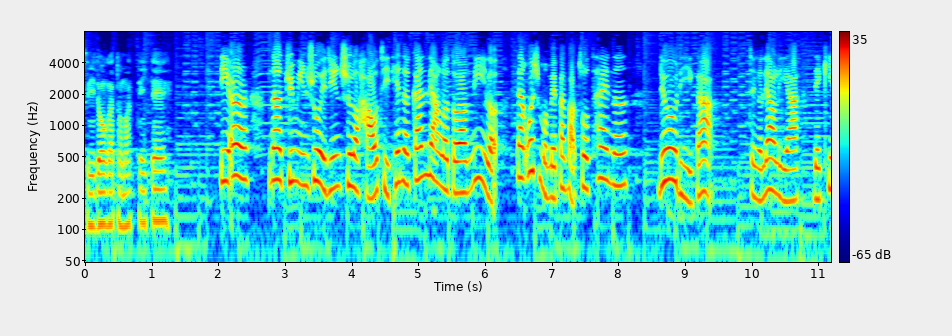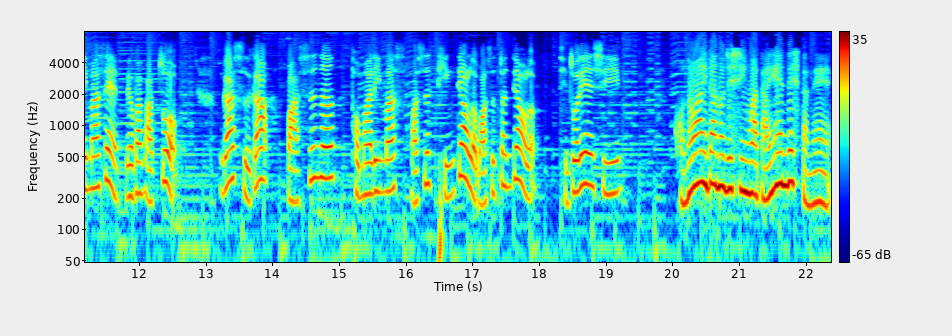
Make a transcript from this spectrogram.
水道が止まっていて。第二，那居民说已经吃了好几天的干粮了，都要腻了，但为什么没办法做菜呢？料理が这个料理啊できません，没有办法做。ガスが瓦斯呢止まります，瓦斯停掉了，瓦斯断掉了，请做练习。この間の地震は大変でしたね。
